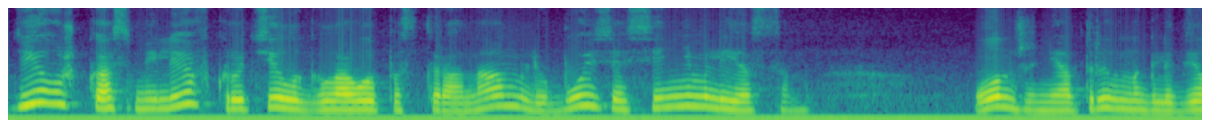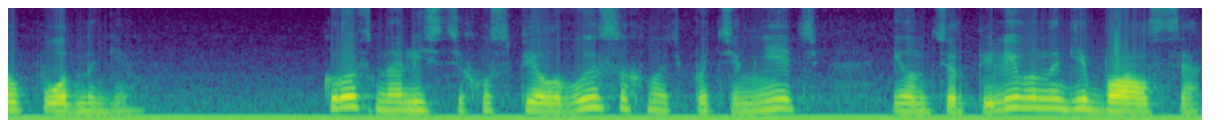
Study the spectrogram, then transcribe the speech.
Девушка, осмелев, крутила головой по сторонам, любуясь осенним лесом. Он же неотрывно глядел под ноги. Кровь на листьях успела высохнуть, потемнеть и он терпеливо нагибался,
